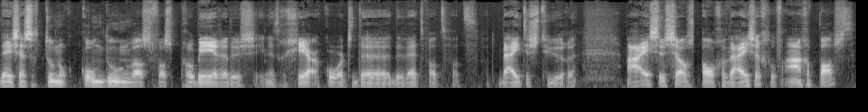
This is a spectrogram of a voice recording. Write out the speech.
D66 toen nog kon doen was, was proberen dus in het regeerakkoord de, de wet wat, wat, wat bij te sturen. Maar hij is dus zelfs al gewijzigd of aangepast.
